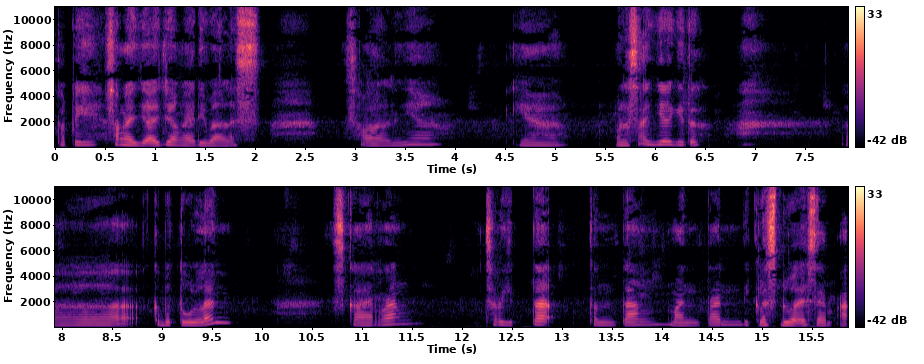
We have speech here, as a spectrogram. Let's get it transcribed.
tapi sengaja aja nggak dibales. Soalnya ya males aja gitu. Uh, kebetulan sekarang cerita tentang mantan di kelas 2 SMA.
